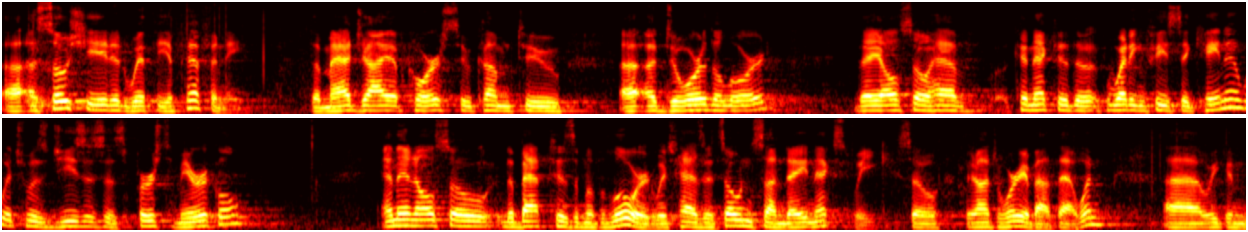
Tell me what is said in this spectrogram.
uh, associated with the Epiphany. The Magi, of course, who come to uh, adore the Lord. They also have connected the wedding feast at Cana, which was Jesus' first miracle. And then also the baptism of the Lord, which has its own Sunday next week. So we don't have to worry about that one. Uh, we can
